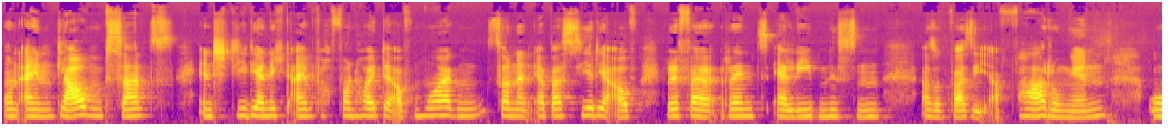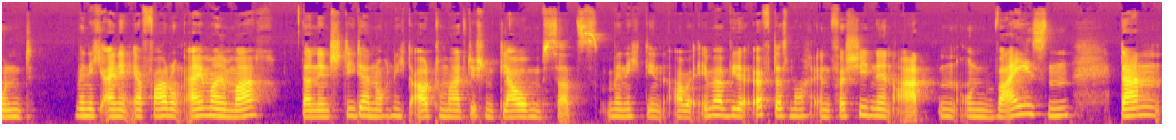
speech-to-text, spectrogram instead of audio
Und ein Glaubenssatz entsteht ja nicht einfach von heute auf morgen, sondern er basiert ja auf Referenzerlebnissen, also quasi Erfahrungen. Und wenn ich eine Erfahrung einmal mache, dann entsteht ja noch nicht automatisch ein Glaubenssatz. Wenn ich den aber immer wieder öfters mache in verschiedenen Arten und Weisen, dann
